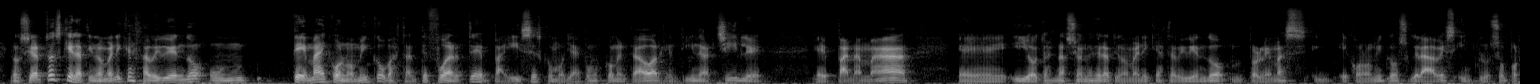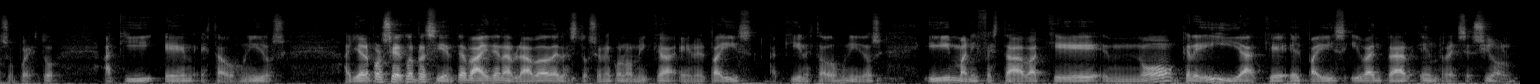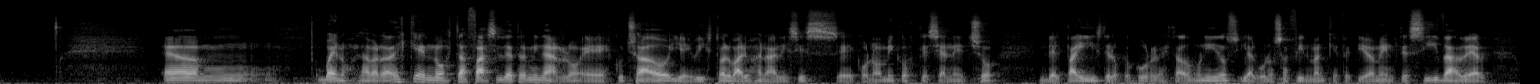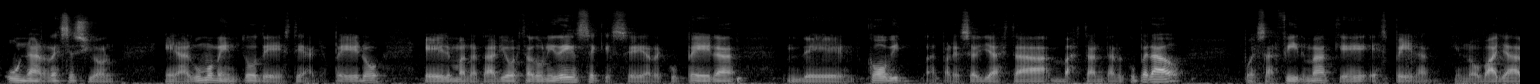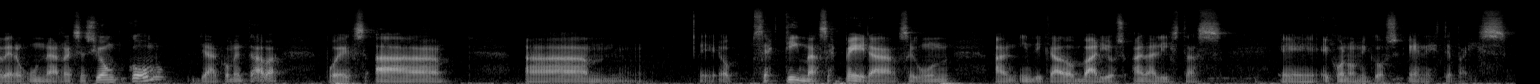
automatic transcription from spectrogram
Lo cierto es que Latinoamérica está viviendo un tema económico bastante fuerte. Países como ya hemos comentado, Argentina, Chile, eh, Panamá eh, y otras naciones de Latinoamérica están viviendo problemas económicos graves, incluso por supuesto aquí en Estados Unidos. Ayer, por cierto, el presidente Biden hablaba de la situación económica en el país, aquí en Estados Unidos, y manifestaba que no creía que el país iba a entrar en recesión. Em, bueno, la verdad es que no está fácil determinarlo. He escuchado y he visto varios análisis económicos que se han hecho del país, de lo que ocurre en Estados Unidos, y algunos afirman que efectivamente sí va a haber una recesión en algún momento de este año. Pero el mandatario estadounidense que se recupera de COVID, al parecer ya está bastante recuperado, pues afirma que espera que no vaya a haber una recesión como, ya comentaba, pues eh, se estima, se espera, según han indicado varios analistas eh, económicos en este país.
